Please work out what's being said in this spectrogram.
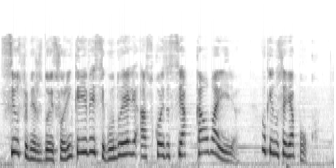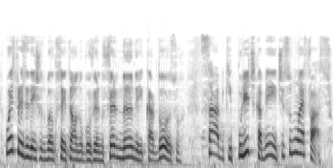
Se os primeiros dois forem incríveis, segundo ele, as coisas se acalmariam, o que não seria pouco. O ex-presidente do Banco Central no governo Fernando Henrique Cardoso sabe que politicamente isso não é fácil.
